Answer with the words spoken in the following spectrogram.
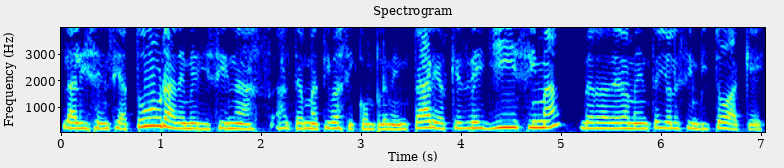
la licenciatura de medicinas alternativas y complementarias, que es bellísima, verdaderamente. Yo les invito a que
